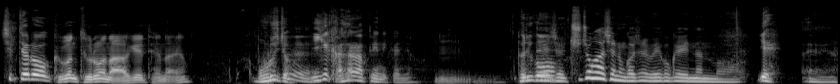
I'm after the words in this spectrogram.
실제로 그건 드러나게 되나요? 모르죠. 네. 이게 가상화폐니까요. 음. 그리고 이제 추정하시는 거죠 외국에 있는 뭐 예, 예. 그러니까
